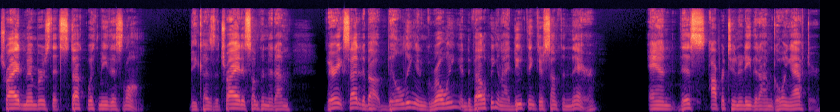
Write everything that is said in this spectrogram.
triad members that stuck with me this long. Because the triad is something that I'm very excited about building and growing and developing. And I do think there's something there. And this opportunity that I'm going after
